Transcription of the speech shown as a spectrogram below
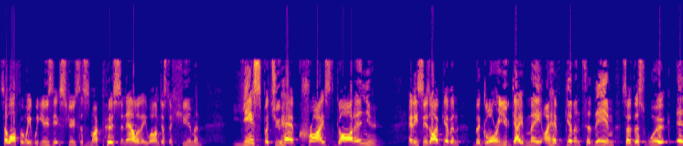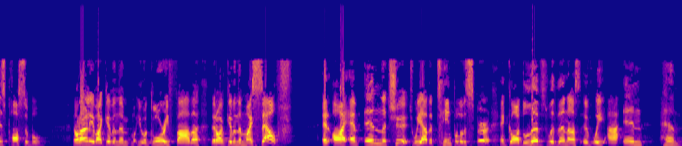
So often we, we use the excuse, this is my personality. Well, I'm just a human. Yes, but you have Christ, God in you. And He says, I've given the glory you gave me, I have given to them, so this work is possible. Not only have I given them you a glory, Father, that I've given them myself. And I am in the church. We are the temple of the Spirit. And God lives within us if we are in Him.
